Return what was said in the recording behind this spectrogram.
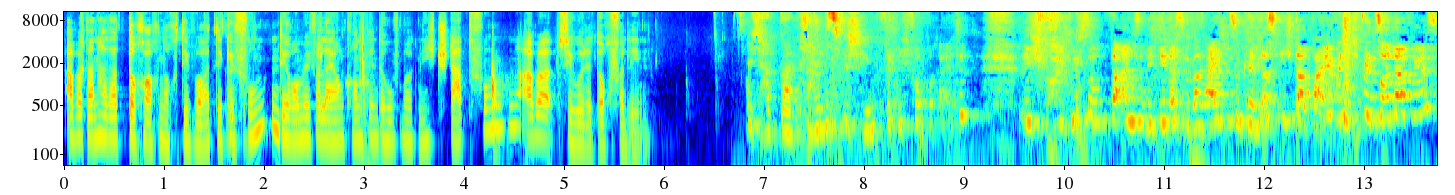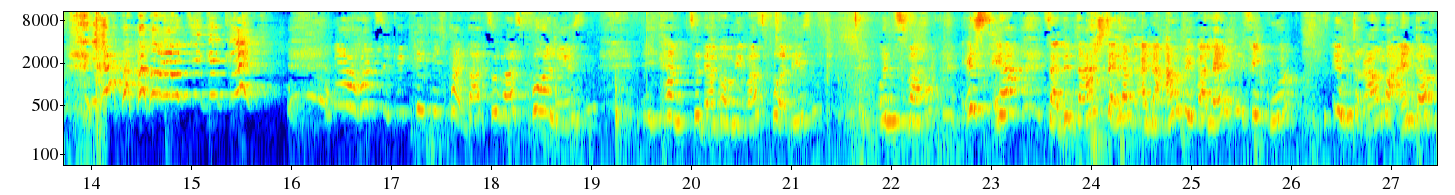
aber dann hat er doch auch noch die Worte gefunden. Die Romy-Verleihung konnte in der Hofburg nicht stattfinden, aber sie wurde doch verliehen. Ich habe da ein kleines Geschenk für dich vorbereitet. Ich freue mich so wahnsinnig, dir das überreichen zu können, dass ich dabei bin. Ich bin so nervös. Ja, er hat sie gekriegt! Er hat sie gekriegt. Ich kann dazu was vorlesen. Ich kann zu der Romy was vorlesen. Und zwar ist er seine Darstellung einer ambivalenten Figur im Drama Eindorf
